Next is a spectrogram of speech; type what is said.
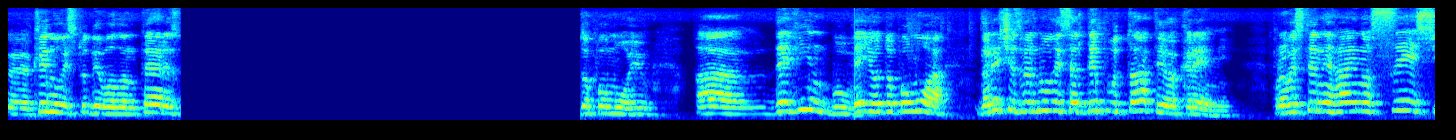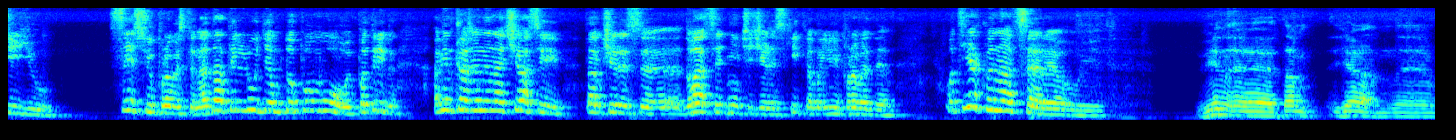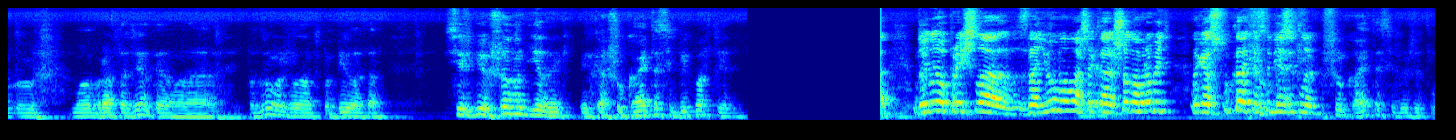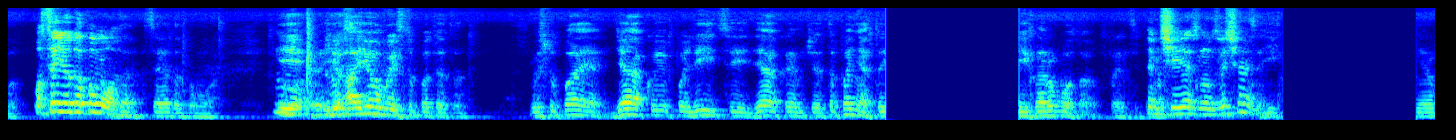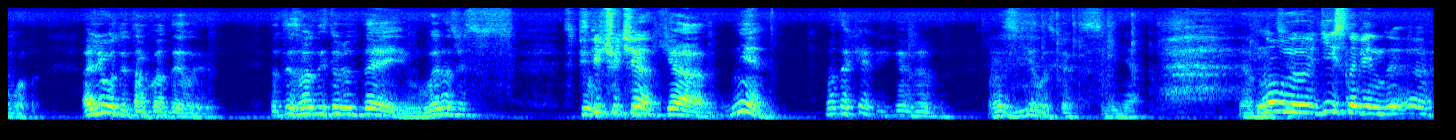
Е, кинулись туди волонтери з допомогою. А де він був, де його допомога? До речі, звернулися депутати окремі провести негайно сесію. Сесію провести, надати людям допомогу потрібно. А він каже, не на часі, там через е, 20 днів чи через скільки ми її проведемо. От як ви на це реагуєте? Він е, там, я, е, мого брата жінка, вона подруга жила, побіла там. Бігли, що нам ділить? Він каже, шукайте собі квартири. До нього прийшла знайома ваша, каже, що нам робити? Вона каже, шукайте собі житло. Шукайте собі житло. Оце його допомога. Да, це допомога. Ну, І, а його виступ от этот, виступає, дякую поліції, дякую МЧС. Та понятно, їхня робота, в принципі. МЧС, ну звичайно. Це їхня робота. А люди там ходили. Та ти звернись до людей, вирази с- спів- Співчуття. Ні. Ну таке, яке вже роз'їлось, як свиня. Ну, дійсно, він, е,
